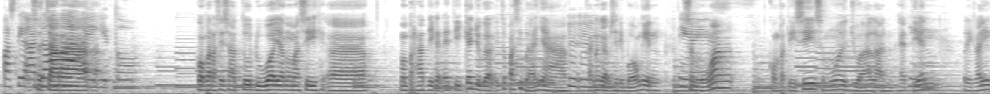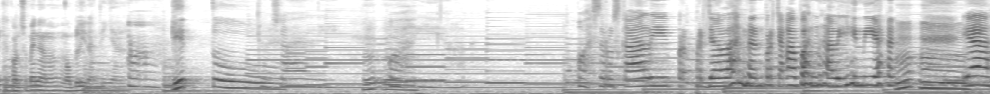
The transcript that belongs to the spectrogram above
pasti ada secara- lah kayak gitu. komparasi satu dua yang masih eh, memperhatikan etika juga itu pasti banyak Mm-mm. karena nggak bisa dibohongin. Iya, semua kompetisi semua jualan. At the end balik lagi ke konsumen yang mau beli nantinya. Heeh, gitu. Seru sekali. Wah iya wah seru sekali per- perjalanan percakapan kali ini ya. Mm-mm. ya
